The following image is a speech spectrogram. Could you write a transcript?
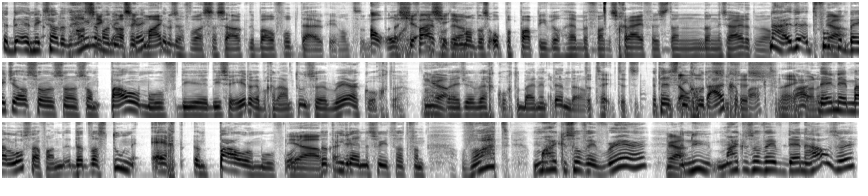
De- en ik zou dat Als helemaal ik, niet als ik Microsoft was, dan zou ik er bovenop duiken. Want als je, als je ja. iemand als opperpappie wil hebben van de schrijvers, dan, dan is hij dat wel. Nou, het, voelt Ja. een beetje als zo- zo- zo'n power move die, die ze eerder hebben gedaan toen ze Rare kochten. Ja. Weet je, wegkochten bij Nintendo. dat, Het is niet goed succes. uitgepakt. Nee, maar, nee, maar los daarvan. Dat was toen echt een power move. Hoor. Ja, Dat iedereen er zoiets had van... Wat? Microsoft heeft Rare? Ja. En nu Microsoft heeft Den Hauser?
